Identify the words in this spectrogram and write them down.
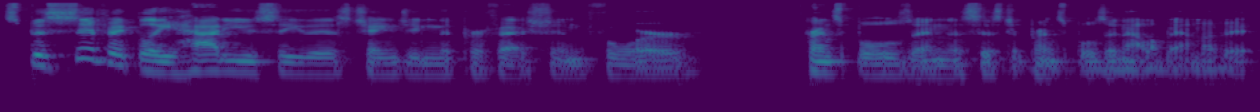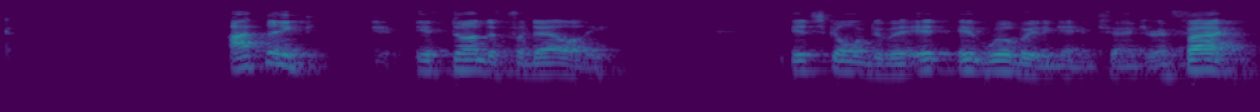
specifically, how do you see this changing the profession for principals and assistant principals in Alabama, Vic? I think if done to fidelity, it's going to be it, it will be the game changer. In fact,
